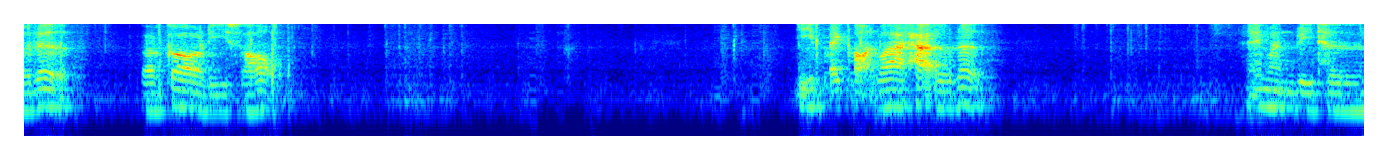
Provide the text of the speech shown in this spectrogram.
error แล้วก็ resolve อีฟไปก่อนว่าถ้า error ให้มัน return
